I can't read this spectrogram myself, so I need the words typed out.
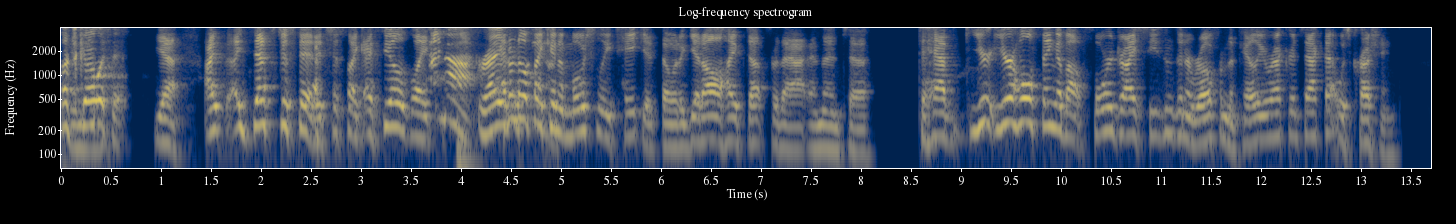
Let's go with it. Yeah, I, I, that's just it. It's just like I feel like why not, right? I don't know if I can emotionally take it though to get all hyped up for that and then to to have your your whole thing about four dry seasons in a row from the Paleo Records Act that was crushing.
